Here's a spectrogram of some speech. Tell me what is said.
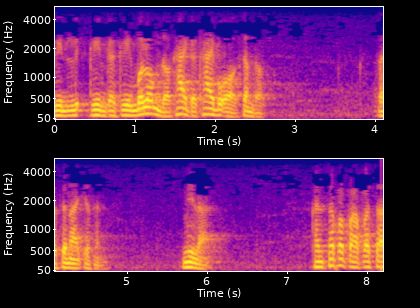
กลืนกลืนกับกลืนบ่ลงดอกค่ายกับค่ายบ่ออกซ้ำดอก ลักษณะจะสันนี่แหละขันสัพปาปัสสะ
